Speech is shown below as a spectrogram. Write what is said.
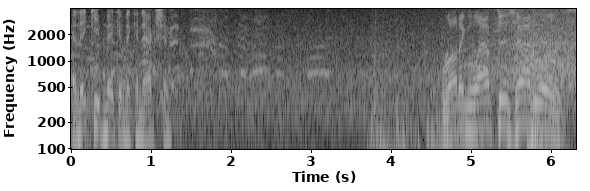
and they keep making the connection. Running left is Edwards.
